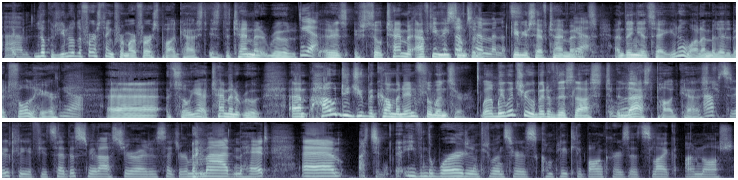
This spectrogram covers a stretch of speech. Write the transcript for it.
Um, Look, you know, the first thing from our first podcast is the 10 minute rule. Yeah. It is, so 10 minutes, after you eat something, 10 minutes. give yourself 10 minutes. Yeah. And then you'll say, you know what, I'm a little bit full here. Yeah. Uh, so, yeah, 10 minute rule. Um, how did you become an influencer? Well, we went through a bit of this last last podcast. Absolutely. If you'd said this to me last year, I'd have said you're mad in the head. Um, I didn't, even the word influencer is completely bonkers. It's like I'm not.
